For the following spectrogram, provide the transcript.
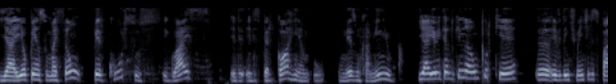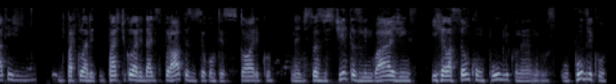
E aí eu penso, mas são percursos iguais? Eles percorrem o mesmo caminho? E aí eu entendo que não, porque evidentemente eles partem de particularidades próprias do seu contexto histórico, né, de suas distintas linguagens e relação com o público. Né? O público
